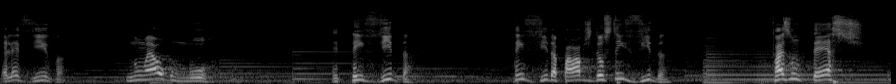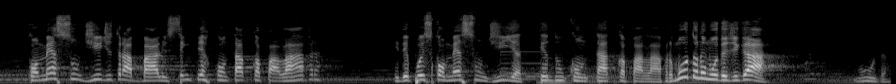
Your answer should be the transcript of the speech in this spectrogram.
Ela é viva, não é algo morto. Ele tem vida. Tem vida, a palavra de Deus tem vida. Faz um teste. Começa um dia de trabalho sem ter contato com a palavra. E depois começa um dia tendo um contato com a palavra. Muda ou não muda, Edgar? Muda.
